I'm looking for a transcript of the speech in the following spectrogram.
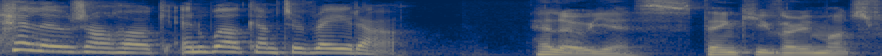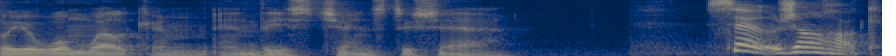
Hello, Jean Roch, and welcome to Radar. Hello, yes. Thank you very much for your warm welcome and this chance to share. So, Jean Roch,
